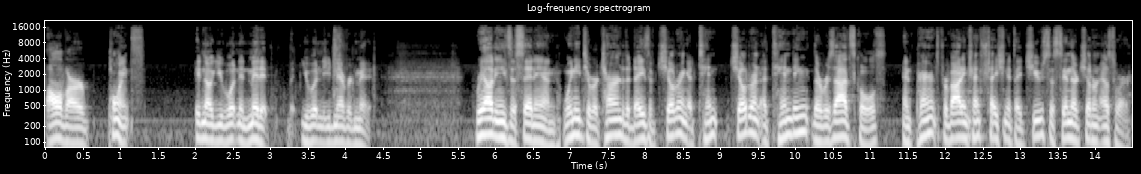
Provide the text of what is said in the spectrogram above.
all of our points, even though you wouldn't admit it, you wouldn't, you'd never admit it. Reality needs to set in. We need to return to the days of children, attend, children attending their reside schools and parents providing transportation if they choose to send their children elsewhere.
